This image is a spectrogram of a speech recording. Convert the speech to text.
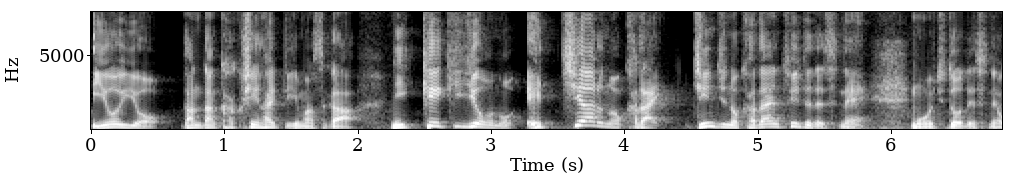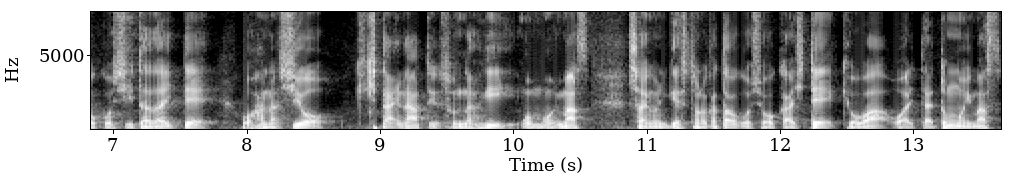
いよいよだんだん確信入ってきますが、日系企業の HR の課題、人事の課題についてですね、もう一度ですね、お越しいただいて、お話を聞きたいなという、そんなふうに思います。最後にゲストの方をご紹介して、今日は終わりたいと思います。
